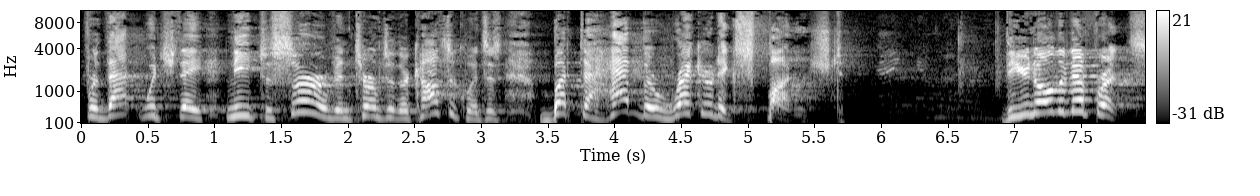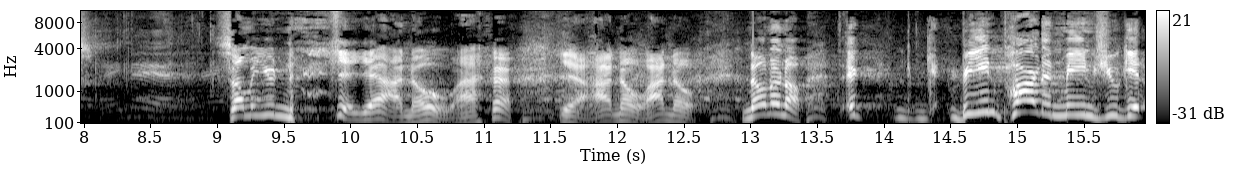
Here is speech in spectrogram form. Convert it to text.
for that which they need to serve in terms of their consequences, but to have their record expunged. Do you know the difference? Some of you, yeah, yeah, I know. yeah, I know, I know. No, no, no. Being pardoned means you get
